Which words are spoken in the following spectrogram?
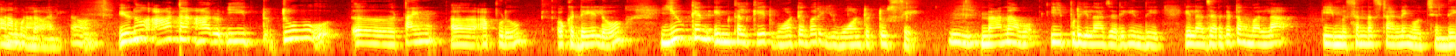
అమ్మ కావాలి. యునో ఆ ఈ టూ టైం అప్పుడు ఒక డేలో you can inculcate whatever you wanted to say. నాన్న ఇప్పుడు ఇలా జరిగింది. ఇలా జరగటం వల్ల ఈ మిస్అండర్స్టాండింగ్ వచ్చింది.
